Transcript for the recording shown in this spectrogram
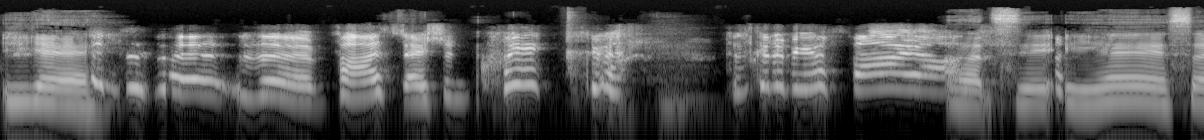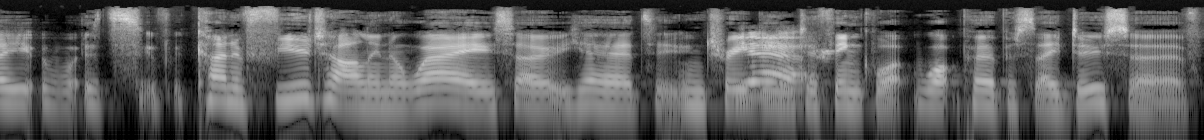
Yeah. into the, the fire station. Quick, there's going to be a fire. That's it. Yeah. So it's kind of futile in a way. So yeah, it's intriguing Yeah. to think what, what purpose they do serve,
